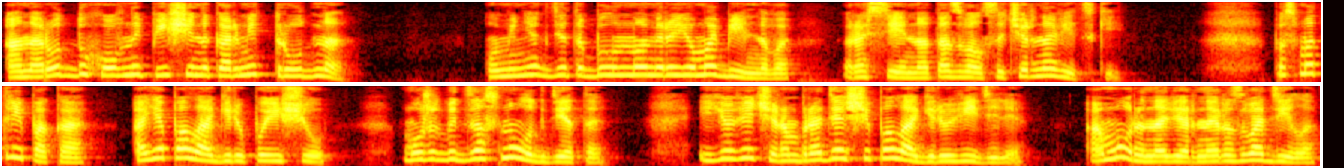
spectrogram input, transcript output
а народ духовной пищей накормить трудно». «У меня где-то был номер ее мобильного», — рассеянно отозвался Черновицкий. «Посмотри пока, а я по лагерю поищу. Может быть, заснула где-то. Ее вечером бродящий по лагерю видели. А Мора, наверное, разводила.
